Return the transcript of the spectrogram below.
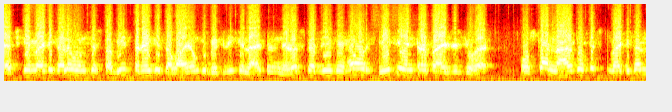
एच के मेडिकल है उनके सभी तरह की दवाइयों की बिक्री के लाइसेंस निरस्त कर दिए गए हैं और एक ही एंटरप्राइजेज जो है उसका नार्कोटिक्स मेडिकल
